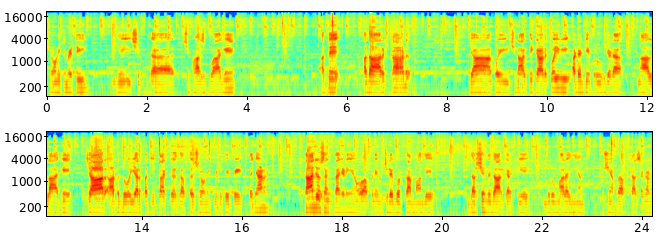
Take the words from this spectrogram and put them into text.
ਸ਼੍ਰੋਮਣੀ ਕਮੇਟੀ ਦੀ ਸ਼ਿਫ- ਅਹ ਸਿਫਾਰਿਸ਼ ਪਵਾ ਕੇ ਅਤੇ ਆਧਾਰ ਕਾਰਡ ਜਾਂ ਕੋਈ ਸ਼ਨਾਖਤੀ ਕਾਰਡ, ਕੋਈ ਵੀ ਆਇਡੈਂਟੀ ਪ੍ਰੂਫ ਜਿਹੜਾ ਨਾਲ ਲਾ ਕੇ 4 8 2025 ਤੱਕ ਦਫ਼ਤਰ ਸ਼੍ਰੋਮਣੀ ਕਮੇਟੀ ਕੋਲ ਭੇਜ ਦਿੱਤੇ ਜਾਣ, ਤਾਂ ਜੋ ਸੰਗਤਾਂ ਜਿਹੜੀਆਂ ਉਹ ਆਪਣੇ ਵਿਛੜੇ ਗੁਰਧਾਮਾਂ ਦੇ ਦਰਸ਼ਨ ਦੀਦਾਰ ਕਰਕੇ ਗੁਰੂ ਮਹਾਰਾਜ ਦੀਆਂ ਖੁਸ਼ੀਆਂ ਪ੍ਰਾਪਤ ਕਰ ਸਕਣ।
